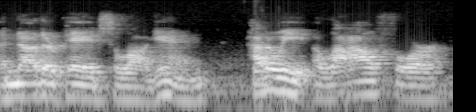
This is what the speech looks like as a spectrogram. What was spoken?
another page to log in how do we allow for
